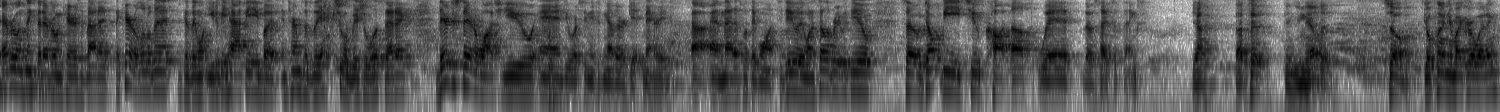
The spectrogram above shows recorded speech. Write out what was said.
everyone thinks that everyone cares about it. They care a little bit because they want you to be happy, but in terms of the actual visual aesthetics, they're just there to watch you and your significant other get married, uh, and that is what they want to do. They want to celebrate with you. So don't be too caught up with those types of things. yeah that's it I think you nailed it so go plan your micro wedding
